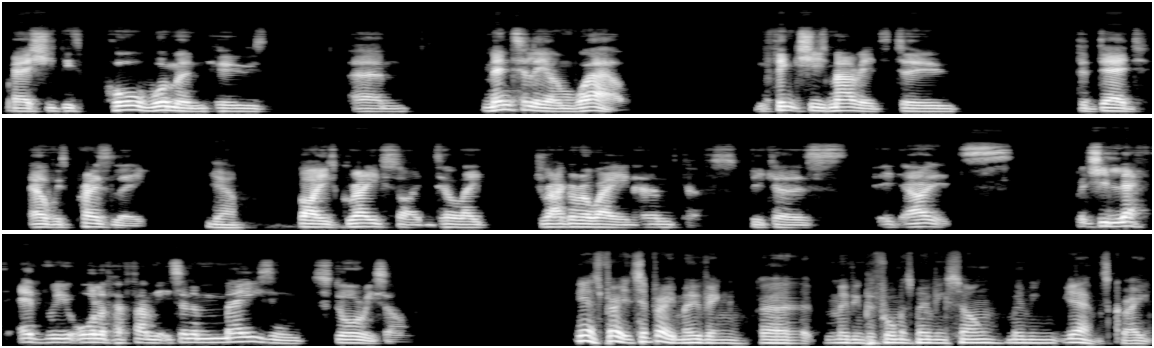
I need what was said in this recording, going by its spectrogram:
where she this poor woman who's um mentally unwell and thinks she's married to the dead Elvis Presley Yeah, by his graveside until they drag her away in handcuffs because it, uh, it's but she left every all of her family it's an amazing story song yeah. It's very. It's a very moving, uh, moving performance, moving song, moving. Yeah, it's great.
